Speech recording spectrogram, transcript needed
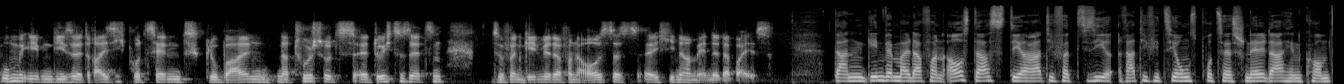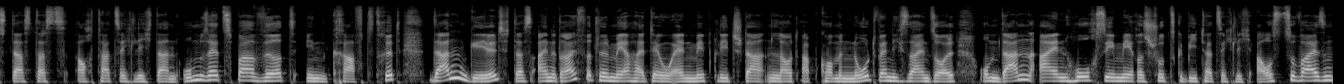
um eben diese 30 Prozent globalen Naturschutz durchzusetzen. Insofern gehen wir davon aus, dass China am Ende dabei ist. Dann gehen wir mal davon aus, dass der Ratifizierungsprozess schnell dahin kommt, dass das auch tatsächlich dann umsetzbar wird, in Kraft tritt. Dann gilt, dass eine Dreiviertelmehrheit der UN-Mitgliedstaaten laut Abkommen notwendig sein soll, um dann ein Hochseemeeresschutzgebiet tatsächlich auszuweisen.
